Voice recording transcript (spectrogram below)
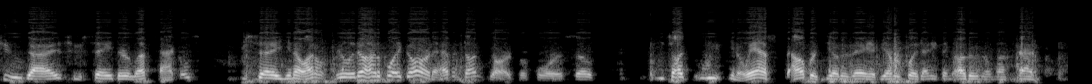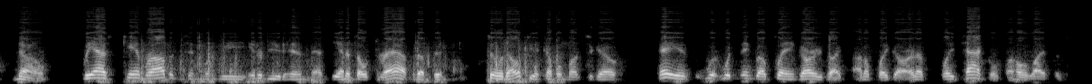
two guys who say they're left tackles. You say, you know, I don't really know how to play guard. I haven't done guard before. So you talk, we, you know, we asked Albert the other day, have you ever played anything other than left tackle? No. We asked Cam Robinson when we interviewed him at the NFL draft up in Philadelphia a couple months ago. Hey, what, what do you think about playing guard? He's like, I don't play guard. I've played tackle my whole life. That's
